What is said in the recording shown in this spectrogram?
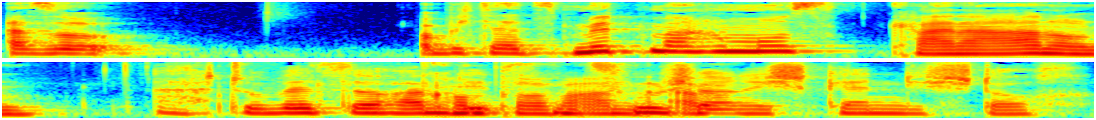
Also, ob ich da jetzt mitmachen muss? Keine Ahnung. Ach, du willst doch am liebsten zuschauen, ich kenne dich doch.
